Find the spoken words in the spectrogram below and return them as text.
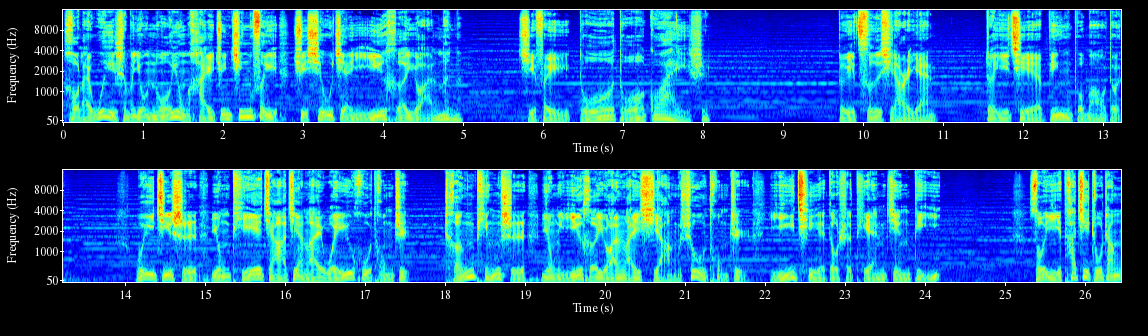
后来为什么又挪用海军经费去修建颐和园了呢？岂非咄咄怪事？对慈禧而言，这一切并不矛盾。危机时用铁甲舰来维护统治，成平时用颐和园来享受统治，一切都是天经地义。所以，他既主张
